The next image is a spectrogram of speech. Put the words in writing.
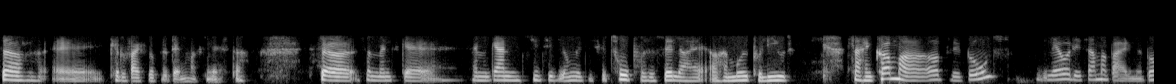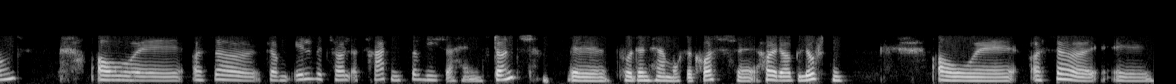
så øh, kan du faktisk godt blive Danmarks mester. Så, så man skal, han vil gerne sige til de unge, at de skal tro på sig selv og have, og have mod på livet. Så han kommer op ved Bones. Vi laver det i samarbejde med Bones. Og, øh, og så kl. 11, 12 og 13, så viser han stunts øh, på den her motocross øh, højt op i luften. Og, øh, og så øh,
